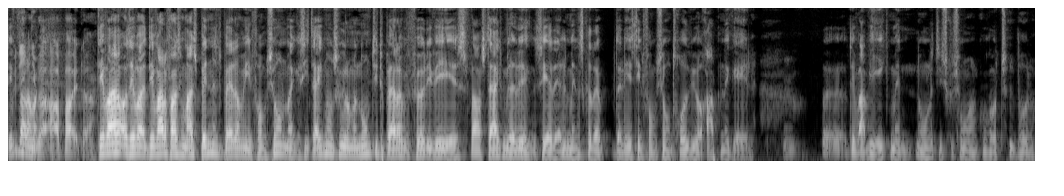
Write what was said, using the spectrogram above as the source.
det Fordi var der, de var arbejdere. det var, og det var, det var der faktisk en meget spændende debat om i information. Man kan sige, der er ikke nogen tvivl om, at nogle af de debatter, vi førte i VS, var jo stærkt medvirkende til, at alle mennesker, der, der læste information, troede, vi var rappende gale. Mm. Det var vi ikke, men nogle af diskussionerne kunne godt tyde på det.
